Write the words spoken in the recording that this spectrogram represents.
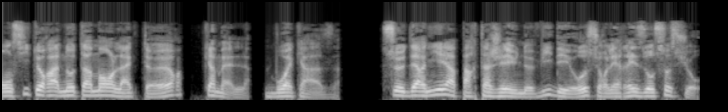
On citera notamment l'acteur, Kamel Bouakaz. Ce dernier a partagé une vidéo sur les réseaux sociaux.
